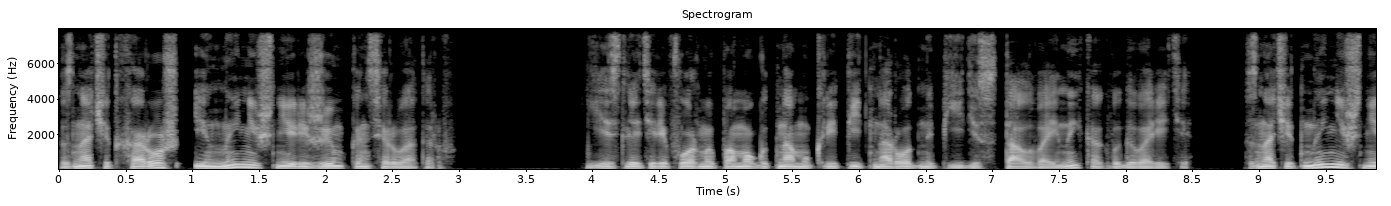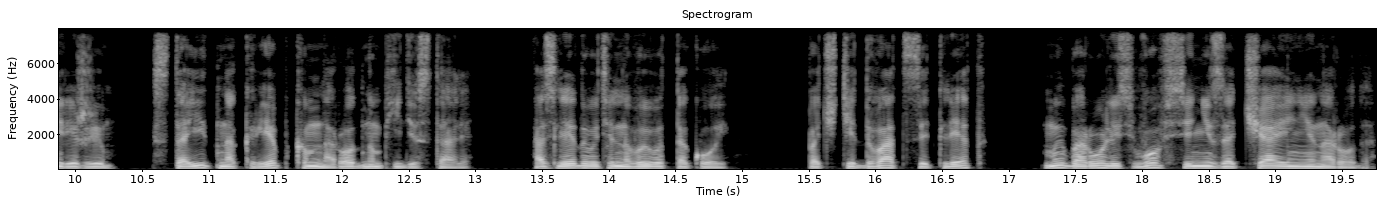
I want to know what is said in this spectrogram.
значит, хорош и нынешний режим консерваторов. Если эти реформы помогут нам укрепить народный пьедестал войны, как вы говорите, значит, нынешний режим стоит на крепком народном пьедестале. А следовательно, вывод такой. Почти 20 лет мы боролись вовсе не за чаяние народа.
